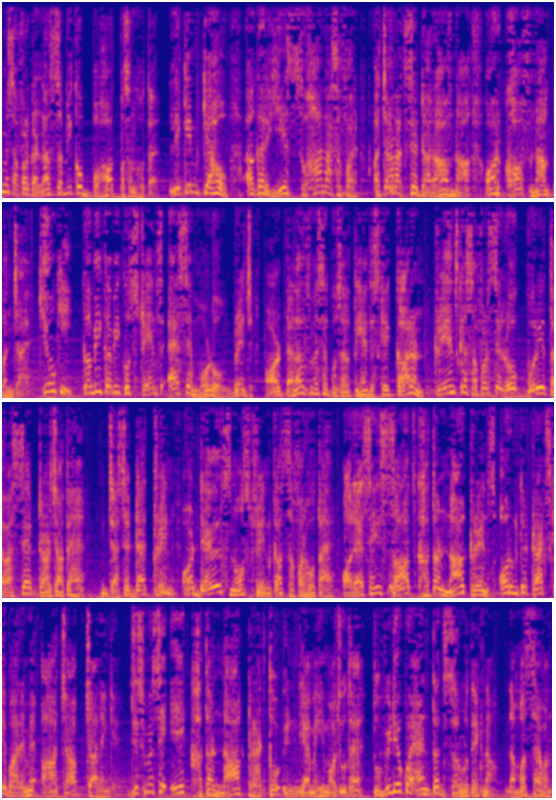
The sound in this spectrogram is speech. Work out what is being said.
में सफ़र करना सभी को बहुत पसंद होता है। लेकिन क्या हो, अगर ये सुहाना सफ़र अचानक से डरावना और खौफनाक बन जाए? क्योंकि कभी कभी कुछ ट्रेन ऐसे मोड़ों ब्रिज और टनल्स में से गुजरती हैं जिसके कारण ट्रेन के सफ़र से लोग बुरी तरह से डर जाते हैं। जैसे डेथ ट्रेन और डेविल्स नोस ट्रेन का सफ़र होता है। और ऐसे ही सात खतरनाक ट्रेन और उनके ट्रैक्स के बारे में आज आप जानेंगे, जिसमें से एक खतरनाक ट्रैक तो इंडिया में ही मौजूद है। तो वीडियो को एंड तक ज़रूर देखना। Number seven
